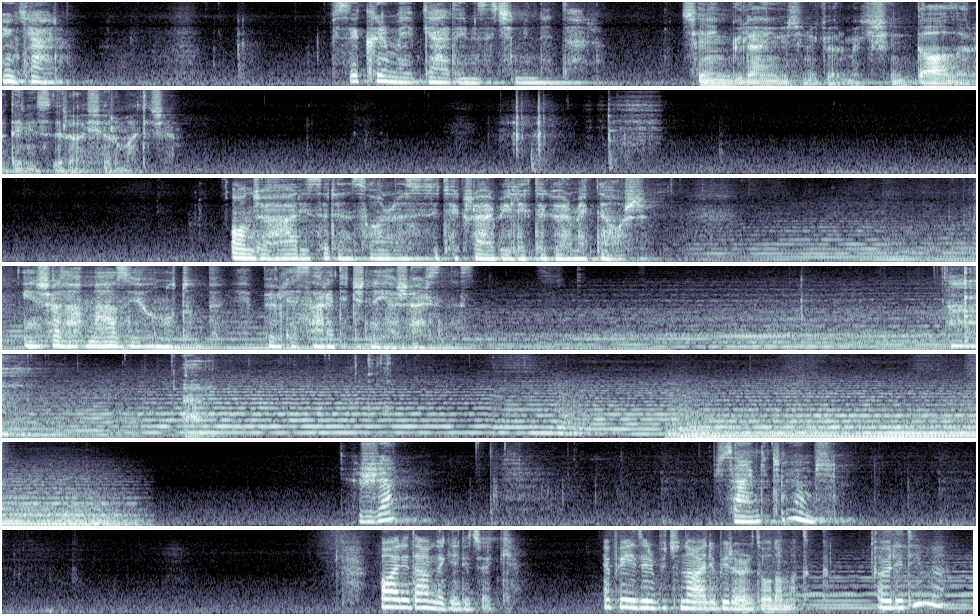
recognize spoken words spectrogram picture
Hünkârım. Bizi kırmayıp geldiğiniz için minnettarım. Senin gülen yüzünü görmek için dağları, denizleri aşarım Hatice'm. Onca hadiseden sonra sizi tekrar birlikte görmek ne hoş. İnşallah maziyi unutup hep böyle saadet içinde yaşarsınız. Hürrem. Sen gitmiyor musun? Validem de gelecek. Epeydir bütün aile bir arada olamadık. Öyle değil mi?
